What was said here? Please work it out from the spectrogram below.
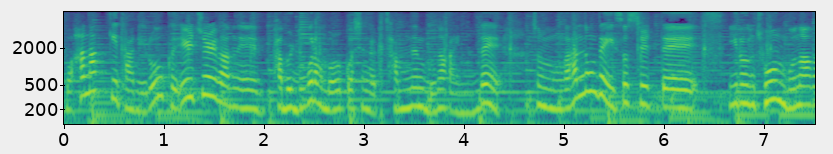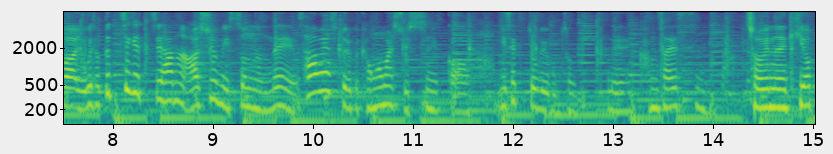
뭐 한 학기 단위로 그 일주일간의 밥을 누구랑 먹을 것인가 이렇게 잡는 문화가 있는데 좀 뭔가 한동대에 있었을 때 이런 좋은 문화가 여기서 끝이겠지 하는 아쉬움이 있었는데 사회에서도 이렇게 경험할 수 있으니까 이색적이고 좀 네, 감사했습니다. 저희는 기업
